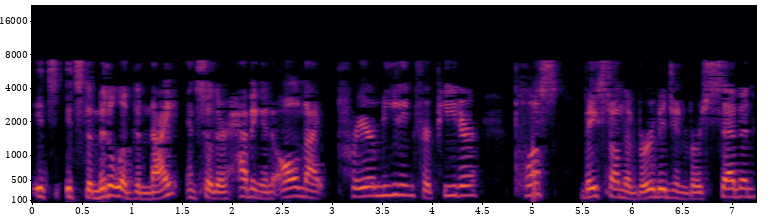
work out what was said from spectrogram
it's it's the middle of the night, and so they're having an all night prayer meeting for Peter. Plus, based on the verbiage in verse 7,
